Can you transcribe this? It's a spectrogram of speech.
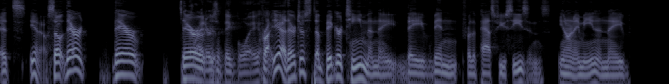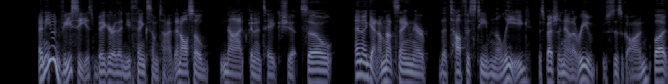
It's you know, so they're they're they're Kreider's a big boy. Yeah, they're just a bigger team than they they've been for the past few seasons. You know what I mean? And they've and even VC is bigger than you think sometimes, and also not going to take shit. So, and again, I'm not saying they're the toughest team in the league, especially now that Reaves is gone, but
